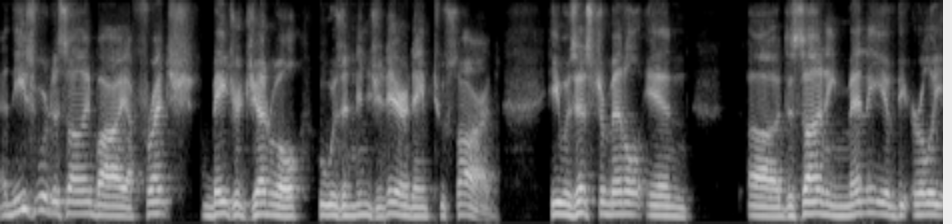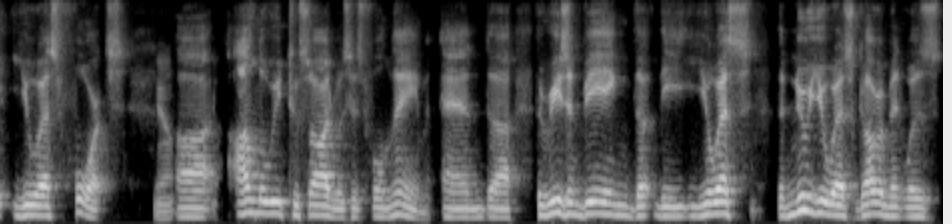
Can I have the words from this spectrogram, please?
And these were designed by a French major general who was an engineer named Toussard. He was instrumental in uh, designing many of the early U.S. forts. Yeah. Uh, Henri Toussard was his full name, and uh, the reason being the the U.S. the new U.S. government was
